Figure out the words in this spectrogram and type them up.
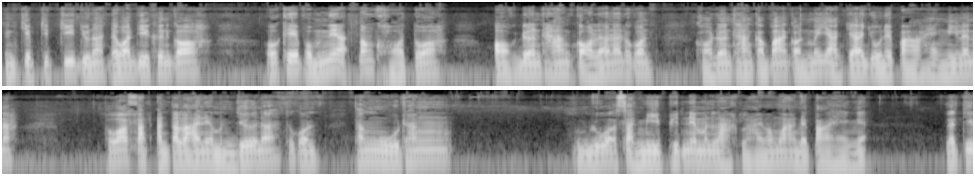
ยังเจ็บจี๊ดๆอยู่นะ แต่ว่าดีขึ้นก็ โอเคผมเนี่ยต้องขอตัวออกเดินทางก่อนแล้วนะทุกคน ขอเดินทางกลับบ้านก่อนไม่อยากจะอยู่ในป่าแห่งนี้แล้วนะ เพราะว่าสัตว์อันตรายเนี่ยมันเยอะนะ ทุกคนทั้งงูทั้ง ผมรู้ว่าสัตว์มีพิษเนี่ยมันหลากหลายมากๆในป่าแห่งเนี้ย และที่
